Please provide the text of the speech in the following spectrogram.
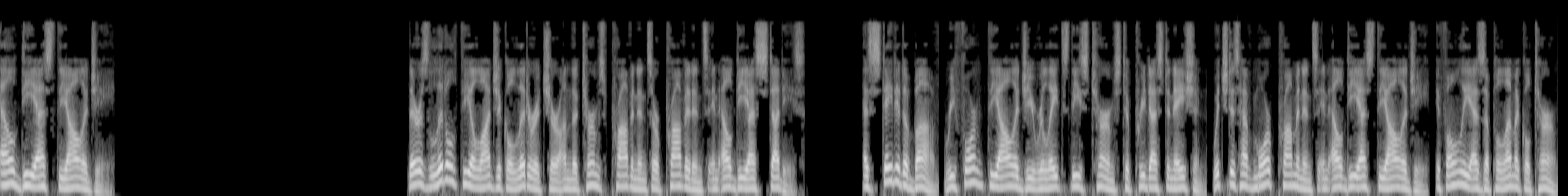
LDS theology There is little theological literature on the terms provenance or providence in LDS studies. As stated above, Reformed theology relates these terms to predestination, which does have more prominence in LDS theology, if only as a polemical term.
